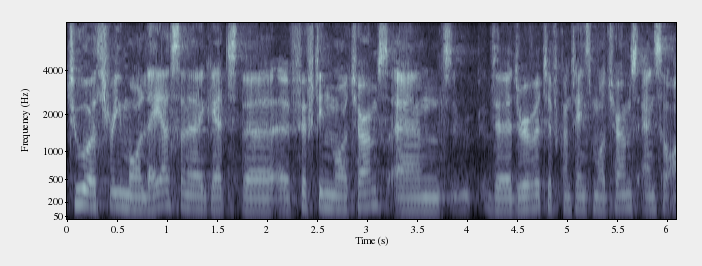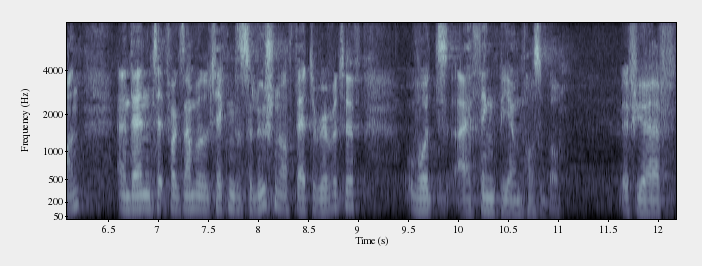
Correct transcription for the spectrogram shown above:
two or three more layers, and I get the uh, 15 more terms, and the derivative contains more terms, and so on. And then, for example, taking the solution of that derivative would, I think, be impossible. If you have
